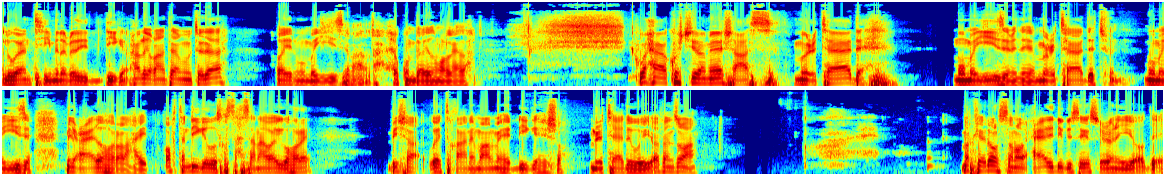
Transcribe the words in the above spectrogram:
Alwaantii midabyadii dhiiga maxaa loo yaqaana taa mubtada ah hayr mumayiza baa la dhaha xukun bay iyaduna leedahay waxaa ku jira meeshaas muctaada mumayiza muctaadatun mumayiza mid caado hore lahayd qoftan dhiigeedu iska saxsanaa waagii hore bisha way taqaanay maalmahay dhiigga hesho muctaado weeye waa fahan soo maa markay dhowr sano caadi dhiigu isaga soconayay oo dee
